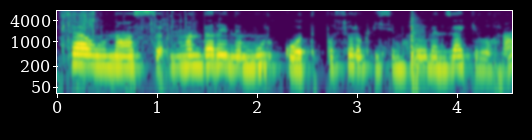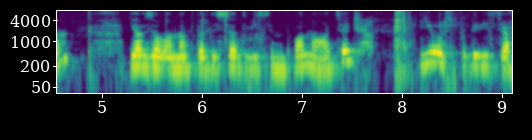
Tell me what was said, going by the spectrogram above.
Це у нас мандарини Муркот по 48 гривень за кілограм. Я взяла на 58,12. І ось подивіться,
